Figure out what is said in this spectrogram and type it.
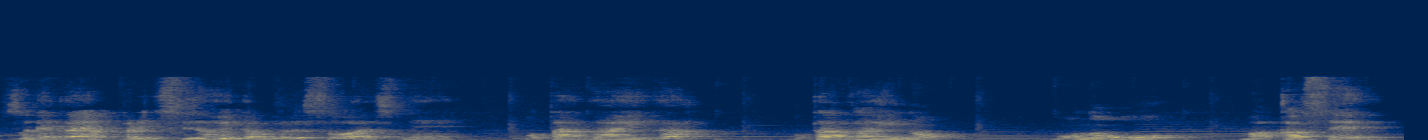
それがやっぱり強いダブルスはですね、お互いがお互いのものを任せ、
